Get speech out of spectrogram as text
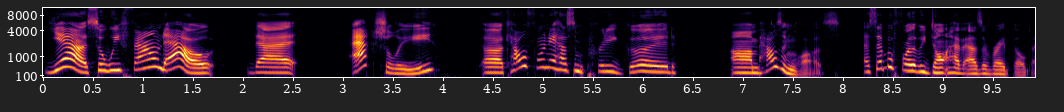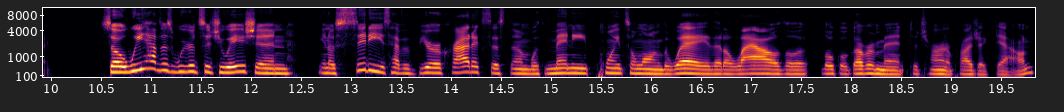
Yeah, so we found out that actually uh, California has some pretty good um, housing laws. I said before that we don't have as of right building. So we have this weird situation. You know, cities have a bureaucratic system with many points along the way that allow the local government to turn a project down.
